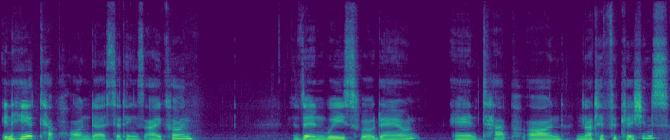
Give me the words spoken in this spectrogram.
In here, tap on the settings icon. Then we scroll down and tap on notifications.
